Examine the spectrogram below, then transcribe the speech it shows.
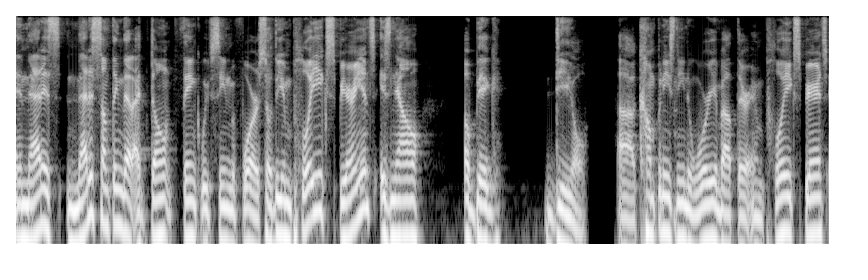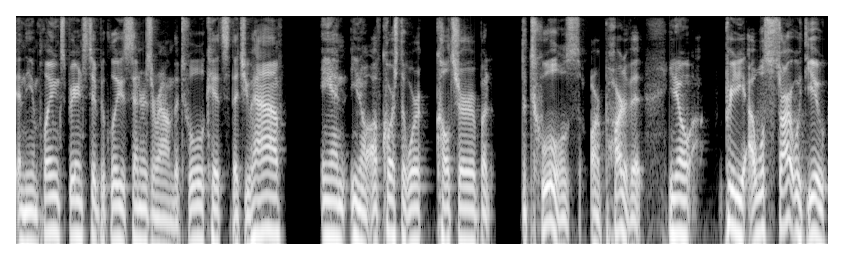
and that is and that is something that I don't think we've seen before. So the employee experience is now a big deal. Uh, companies need to worry about their employee experience, and the employee experience typically centers around the toolkits that you have, and you know, of course, the work culture. But the tools are part of it. You know, Preeti, I will start with you.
